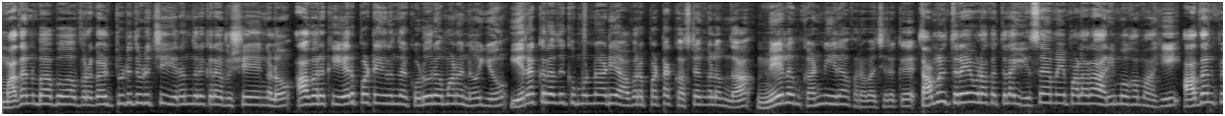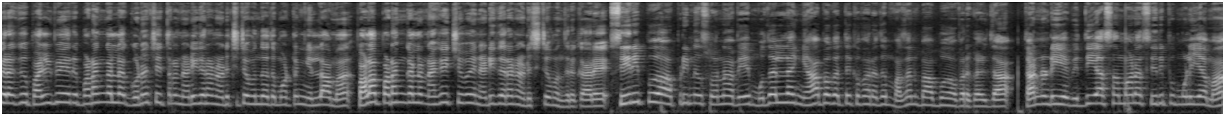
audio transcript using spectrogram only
மதன் பாபு அவர்கள் துடிதுடிச்சு இறந்திருக்கிற விஷயங்களும் அவருக்கு ஏற்பட்டு இருந்த கொடூரமான நோயும் இறக்குறதுக்கு முன்னாடி அவர் பட்ட கஷ்டங்களும் தான் மேலும் கண்ணீரை வர வச்சிருக்கு தமிழ் திரையுலகத்துல இசையமைப்பாளராக அறிமுகமாகி அதன் பிறகு பல்வேறு படங்கள்ல குணச்சித்திர நடிகரா நடிச்சிட்டு வந்தது மட்டும் இல்லாம பல படங்கள்ல நகைச்சுவை நடிகரா நடிச்சுட்டு வந்திருக்காரு. சிரிப்பு அப்படின்னு சொன்னாவே முதல்ல ஞாபகத்துக்கு வர்றது மதன் பாபு அவர்கள் தான் தன்னுடைய வித்தியாசமான சிரிப்பு மூலியமா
